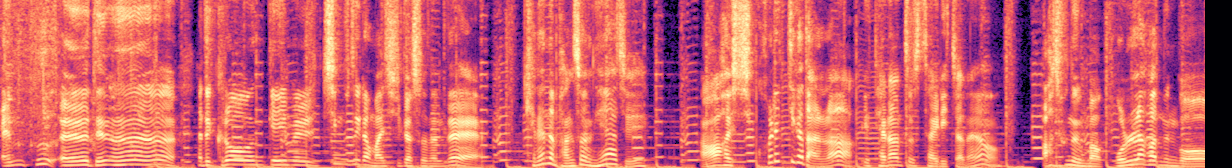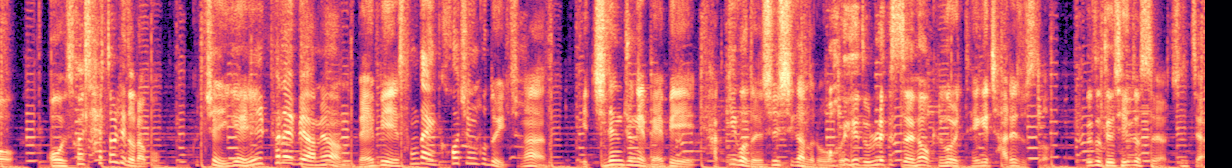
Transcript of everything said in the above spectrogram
앰프 등 하여튼 그런 게임을 친구들이랑 많이 즐겼었는데 걔네는 방송해야지. 아 씨 퀄리티가 달라. 이 대난투 스타일 있잖아요. 아 저는 막 올라가는 거 어, 살, 살 떨리더라고. 그치 이게 1편에 비하면 맵이 상당히 커진 것도 있지만 이 진행 중에 맵이 바뀌거든 실시간으로 어, 이게 놀랐어요. 그걸 되게 잘해줬어 그래서 되게 재밌었어요, 진짜.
